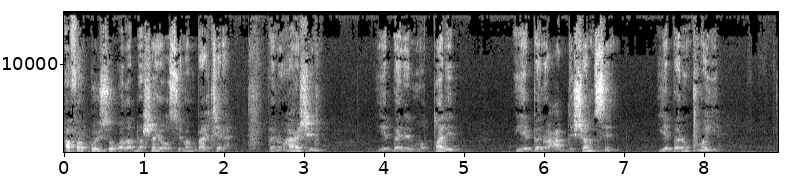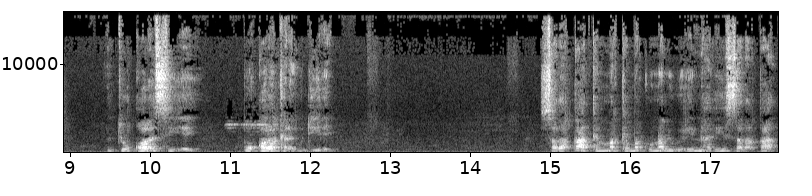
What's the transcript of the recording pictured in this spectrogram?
afar qoysoo wada dhashay oo siman baa jira. Banu haashim iyo bani lmuطalib iyo banu cabdishamsin iyo banu umaya intuu qolo siiyey buu qolo kale u diiday. Sadaqaadkan marka markuu nabigu yihi ina hadihi sadaqaat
